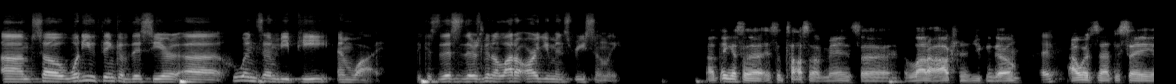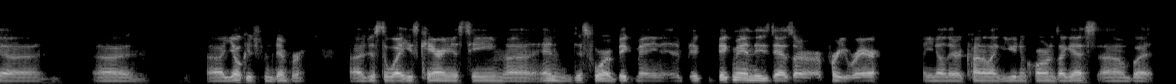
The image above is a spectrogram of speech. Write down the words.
Um, so what do you think of this year? Uh, who wins MVP and why? Because this there's been a lot of arguments recently. I think it's a it's a toss up, man. It's a, a lot of options you can go. Okay. I would have to say uh, uh, uh, Jokic from Denver. Uh, just the way he's carrying his team, uh, and just for a big man, and big big man these days are, are pretty rare. You know, they're kind of like unicorns, I guess. Um, but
